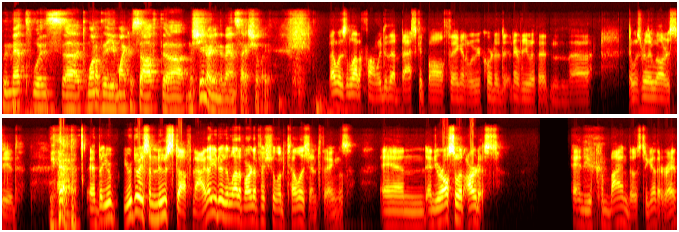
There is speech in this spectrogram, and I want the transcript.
we met was uh, at one of the Microsoft uh, machine learning events, actually. That was a lot of fun. We did that basketball thing, and we recorded an interview with it, and uh, it was really well received. Yeah. Um, but you're you're doing some new stuff now. I know you're doing a lot of artificial intelligent things, and and you're also an artist, and you combine those together, right?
